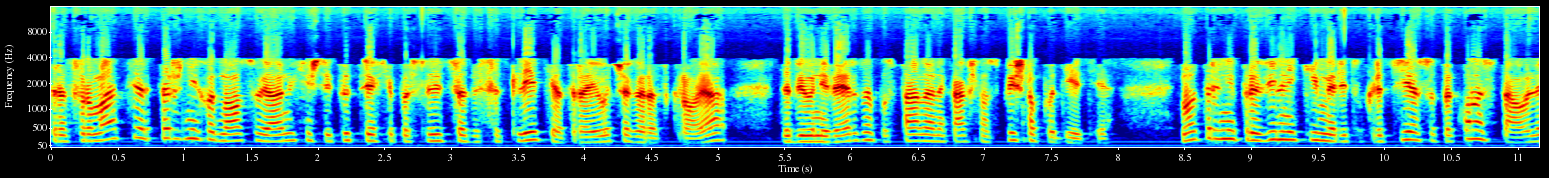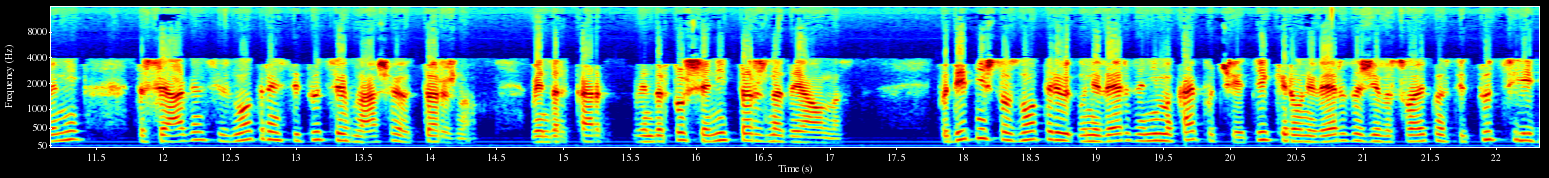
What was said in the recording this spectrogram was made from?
Transformacija tržnih odnosov v javnih inštitucijah je posledica desetletja trajajočega razkroja, da bi univerza postala nekakšno uspešno podjetje. Notrni pravilniki meritokracije so tako nastavljeni, da se agenci znotraj institucije obnašajo tržno, vendar, kar, vendar to še ni tržna dejavnost. Podjetništvo znotraj univerze nima kaj početi, ker univerza že v svoji konstituciji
